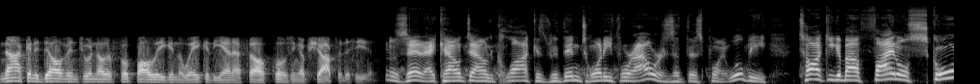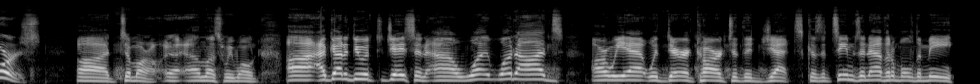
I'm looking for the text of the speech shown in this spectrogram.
not going to delve into another football league in the wake of the NFL closing up shop for the season. I say that countdown clock is within 24 hours at this point. We'll be talking about final scores uh, tomorrow, uh, unless we won't. Uh, I've got to do it to Jason. Uh, what what odds are we at with Derek Carr to the Jets? Because it seems inevitable to me,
